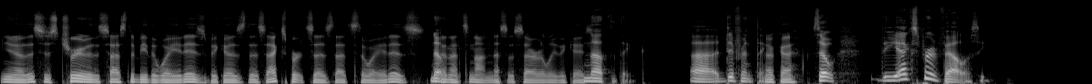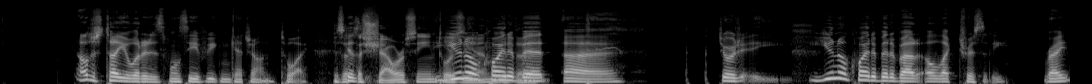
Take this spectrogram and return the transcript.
you know, this is true. This has to be the way it is because this expert says that's the way it is. No. And that's not necessarily the case. Not the thing. Uh, different thing. Okay. So the expert fallacy. I'll just tell you what it is. We'll see if we can catch on to why. Is that the 'Cause shower scene? Towards You the know end quite a the- bit, uh, George. You know quite a bit about electricity, right?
